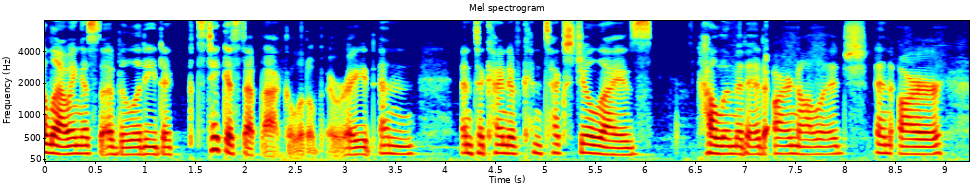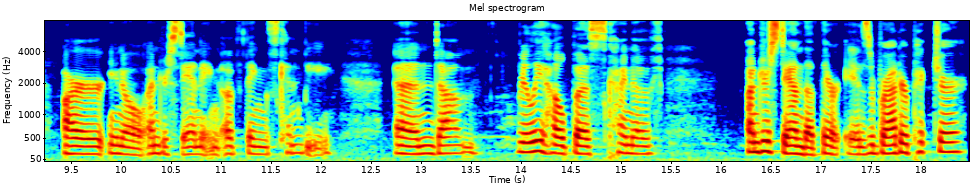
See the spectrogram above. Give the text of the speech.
allowing us the ability to, to take a step back a little bit, right? And and to kind of contextualize how limited our knowledge and our our you know understanding of things can be, and um, really help us kind of understand that there is a broader picture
